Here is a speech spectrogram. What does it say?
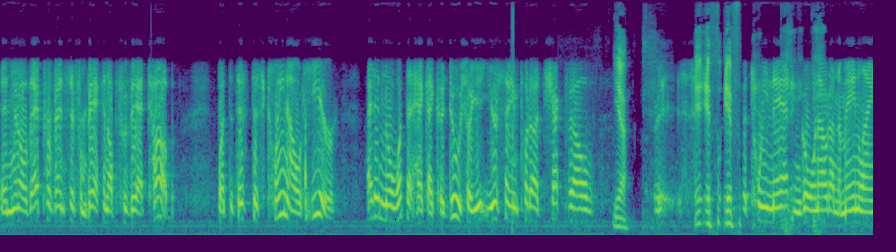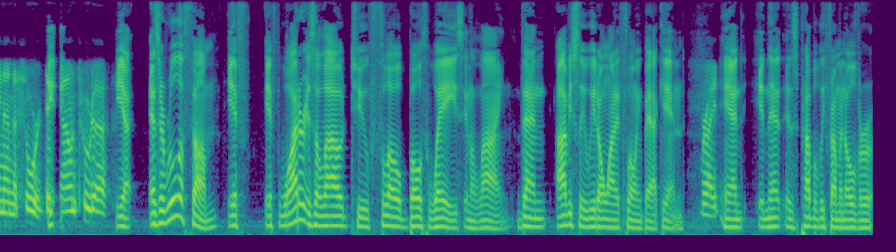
and you know that prevents it from backing up through that tub. But this this clean out here, I didn't know what the heck I could do. So you- you're saying put a check valve Yeah. Uh, if if between that and going out on the main line on the sewer, dig down through the Yeah, as a rule of thumb, if if water is allowed to flow both ways in a line, then obviously we don't want it flowing back in. Right. And and that is probably from an over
